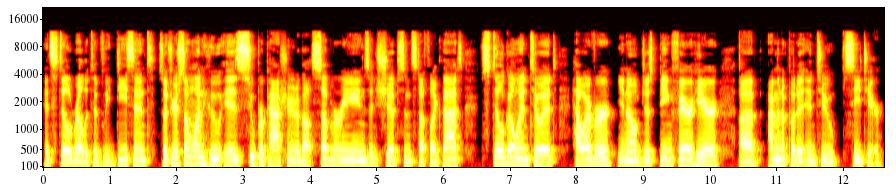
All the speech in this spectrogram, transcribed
it's still relatively decent. So if you're someone who is super passionate about submarines and ships and stuff like that, still go into it. However, you know, just being fair here, uh, I'm going to put it into C tier.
